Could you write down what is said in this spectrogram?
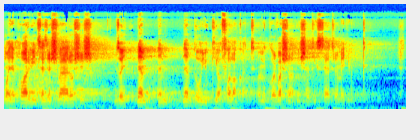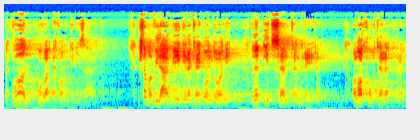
majdnem 30 ezres város, és bizony nem, nem, nem toljuk ki a falakat, amikor vasárnap Isten tiszteletre megyünk. Mert van hova evangelizálni. És nem a világ végére kell gondolni, hanem itt Szentendrére, a lakótelepre,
